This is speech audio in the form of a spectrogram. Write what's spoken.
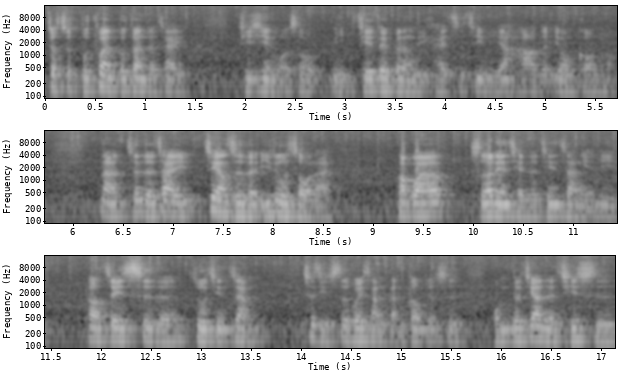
就是不断不断的在提醒我说，你绝对不能离开自己，你要好好的用功哦。那真的在这样子的一路走来，包括十二年前的金藏演义，到这一次的入金藏，自己是非常感动，就是。我们的家人其实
